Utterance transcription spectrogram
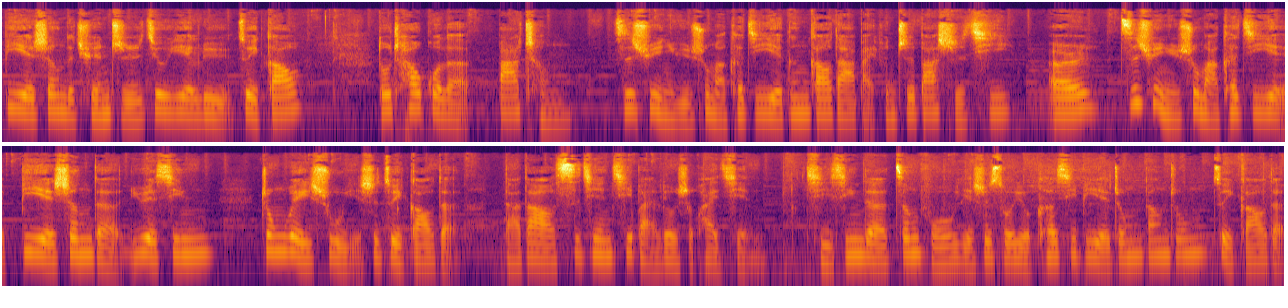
毕业生的全职就业率最高，都超过了八成。资讯与数码科技业更高达百分之八十七，而资讯与数码科技业毕业生的月薪中位数也是最高的，达到四千七百六十块钱，起薪的增幅也是所有科系毕业中当中最高的。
